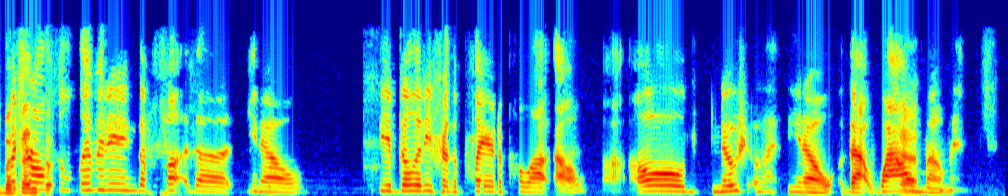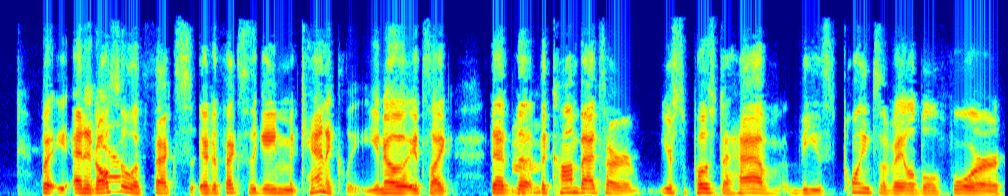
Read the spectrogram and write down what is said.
but, But you're then, also limiting the fu- the you know the ability for the player to pull out oh uh, oh no you know that wow Yeah. moment. but and it you also affects it affects the game mechanically. You know, it's like that the Mhm. the combats are you're supposed to have these points available for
